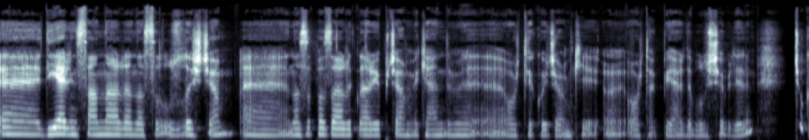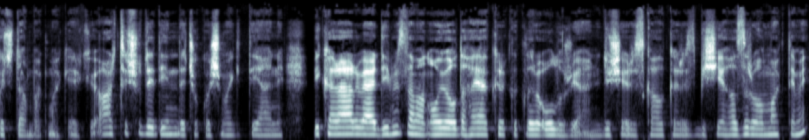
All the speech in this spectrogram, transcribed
Ee, diğer insanlarla nasıl uzlaşacağım? Ee, nasıl pazarlıklar yapacağım ve kendimi e, ortaya koyacağım ki e, ortak bir yerde buluşabilelim? Çok açıdan bakmak gerekiyor. Artı şu dediğin de çok hoşuma gitti yani. Bir karar verdiğimiz zaman o yolda hayal kırıklıkları olur yani. Düşeriz kalkarız bir şeye hazır olmak demek.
